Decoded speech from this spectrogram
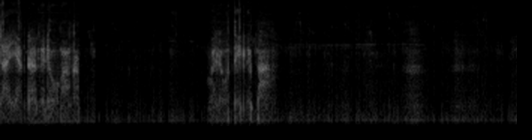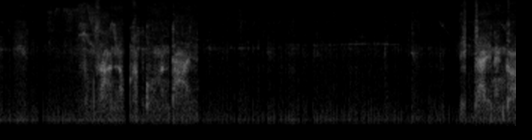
ใจอยากเดินไปดูมากครับ ไม่รู้ติดหรือเปล่า สงสารนกครับกลัวมันตาย อีก ใจหนึ่งก็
